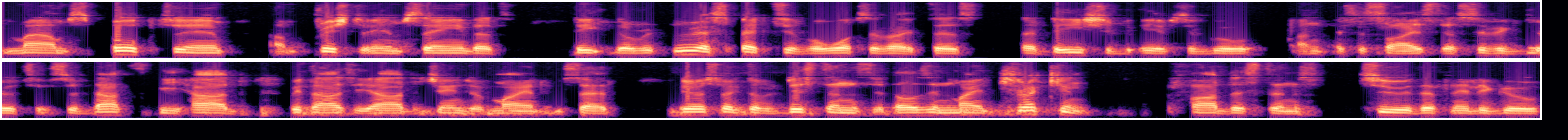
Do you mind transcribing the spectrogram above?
Imam spoke to him and preached to him, saying that they, irrespective of whatever it is, that they should be able to go and exercise their civic duty. So that he had, with that, he had a change of mind and said, irrespective of distance, it doesn't mind trekking far distance to definitely go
